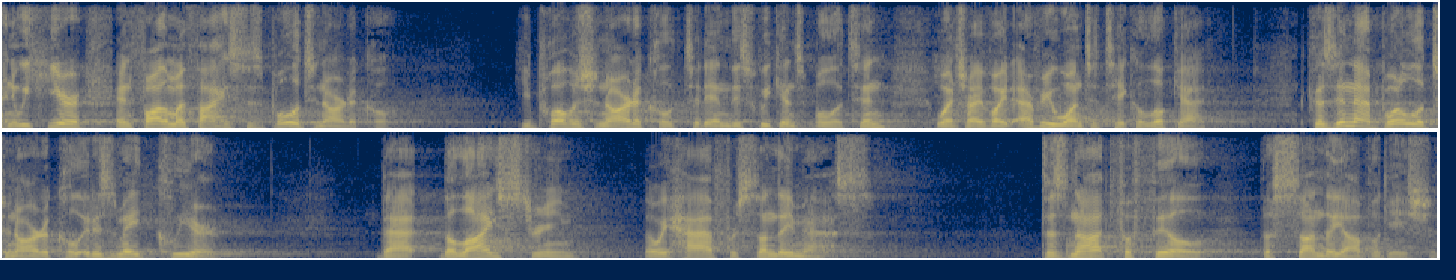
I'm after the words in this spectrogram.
And we hear in Father Matthias' bulletin article. He published an article today in this weekend's bulletin, which I invite everyone to take a look at. Because in that bulletin article, it is made clear that the live stream that we have for Sunday Mass does not fulfill the Sunday obligation.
